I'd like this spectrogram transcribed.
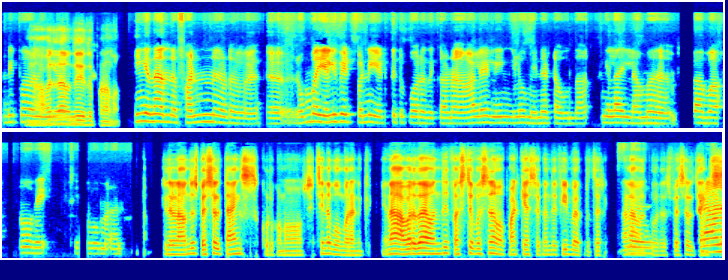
கண்டிப்பா நீங்க வந்து வந்து இது பண்ணணும். நீங்க தான் அந்த ஃபன்னோட அ ரொம்ப எலிவேட் பண்ணி எடுத்துட்டு போறதுக்கான ஆளே நீங்களும் மினாட்டாவும் தான். நீங்கலாம் இல்லாம. சின்ன பூமரான். இதுல நான் வந்து ஸ்பெஷல் தேங்க்ஸ் குடுக்கணும். சின்ன பூமரானுக்கு. ஏன்னா, அவர் தான் வந்து ஃபர்ஸ்ட்டு ஃபர்ஸ்ட்டு நம்ம பாட்காஸ்ட்க்கு வந்து ஃபீட்பேக் குடுத்தாரு. அதனால ம அவருக்கு ஒரு ஸ்பெஷல் கொடான தேங்க்ஸ்.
